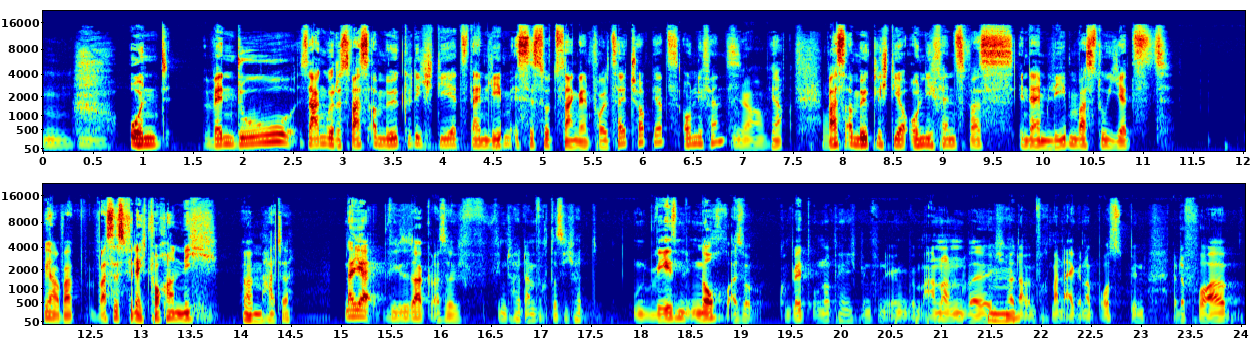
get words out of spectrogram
Mhm. Und wenn du sagen würdest, was ermöglicht dir jetzt dein Leben? Ist es sozusagen dein Vollzeitjob jetzt, OnlyFans? Ja. ja. Was ermöglicht dir OnlyFans, was in deinem Leben, was du jetzt, ja, wa- was es vielleicht vorher nicht ähm, hatte? Naja, wie gesagt, also ich finde halt einfach, dass ich halt wesentlich noch, also komplett unabhängig bin von irgendwem anderen, weil Mhm. ich halt einfach mein eigener Boss bin. Weil davor,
